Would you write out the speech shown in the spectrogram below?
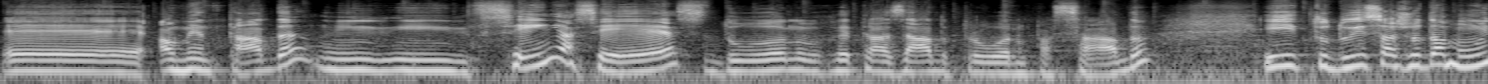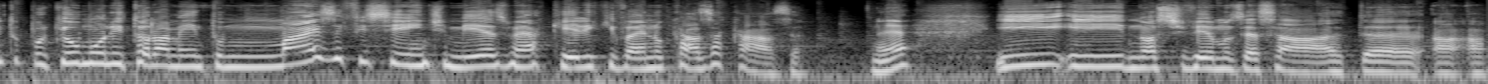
é, aumentada em, em 100 ACS do ano retrasado para o ano passado e tudo isso ajuda muito porque o monitoramento mais eficiente mesmo é aquele que vai no casa a casa né? E, e, nós tivemos essa, a, a, a,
